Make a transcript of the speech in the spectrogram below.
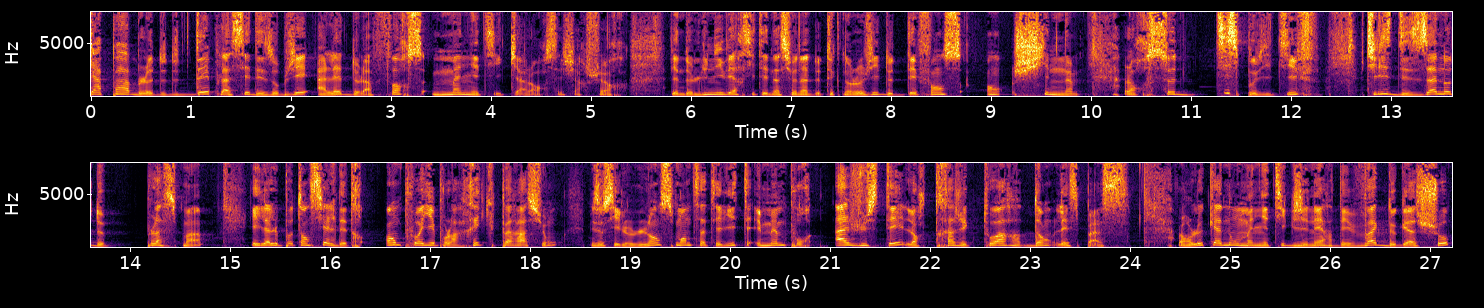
capable de déplacer des objets à l'aide de la force magnétique. Alors ces chercheurs viennent de l'Université nationale de technologie de défense en Chine. Alors ce dispositif utilise des anneaux de plasma et il a le potentiel d'être employé pour la récupération, mais aussi le lancement de satellites et même pour ajuster leur trajectoire dans l'espace. Alors le canon magnétique génère des vagues de gaz chaud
